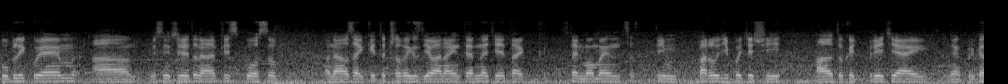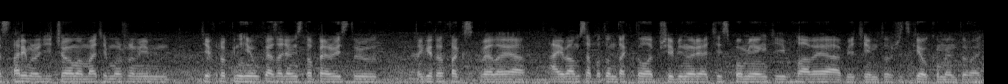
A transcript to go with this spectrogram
publikujem a myslím si, že je to najlepší spôsob a naozaj, keď to človek zdieľa na internete, tak v ten moment sa tým pár ľudí poteší, ale to keď prijete aj napríklad starým rodičom a máte možno im tie fotoknihy ukázať, oni si to prelistujú, tak je to fakt skvelé a aj vám sa potom takto lepšie vynoria tie spomienky v hlave a viete im to vždy okomentovať.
